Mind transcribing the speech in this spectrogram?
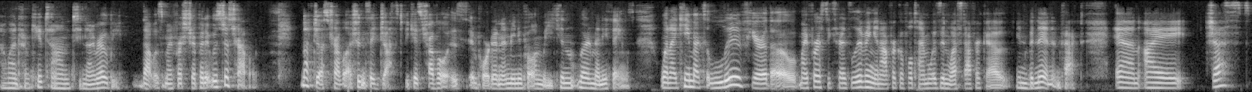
I went from Cape Town to Nairobi. That was my first trip, but it was just travel not just travel. I shouldn't say just because travel is important and meaningful and we can learn many things. When I came back to live here, though, my first experience living in Africa full time was in West Africa, in Benin, in fact. And I just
